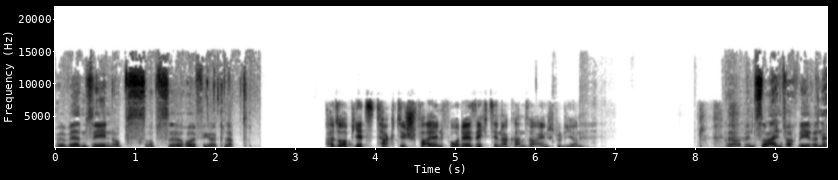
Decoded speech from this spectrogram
wir werden sehen, ob es äh, häufiger klappt. Also ab jetzt taktisch fallen vor der 16er Kante einstudieren. Ja, wenn es so einfach wäre, ne?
